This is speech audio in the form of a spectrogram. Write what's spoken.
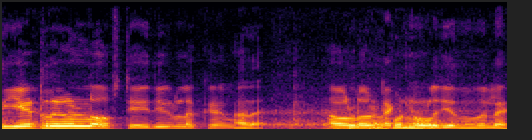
തിയേറ്ററുകളിലോ സ്റ്റേജുകളിലൊക്കെ അതെ. ഉള്ള ടെക്നോളജി തോന്നുന്നു അല്ലേ?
